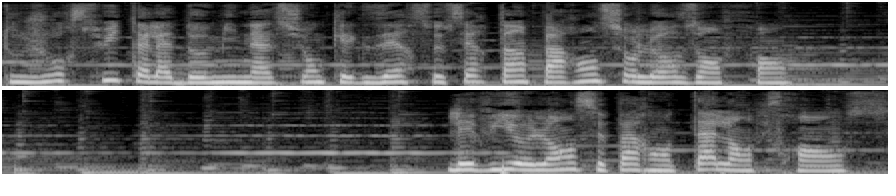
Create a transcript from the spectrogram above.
toujours suite à la domination qu'exercent certains parents sur leurs enfants. Les violences parentales en France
